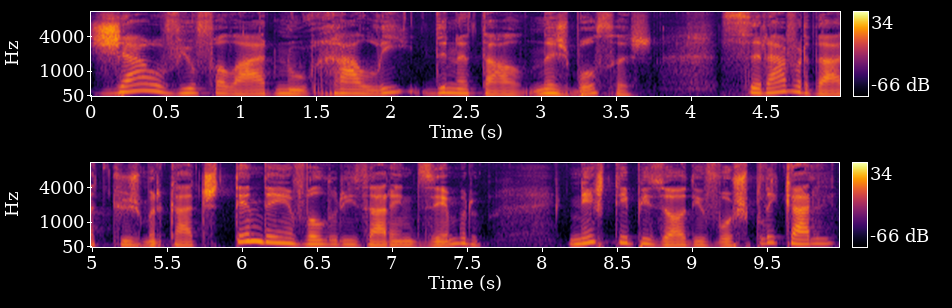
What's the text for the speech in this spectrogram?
Já ouviu falar no rally de Natal nas bolsas? Será verdade que os mercados tendem a valorizar em dezembro? Neste episódio vou explicar-lhe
